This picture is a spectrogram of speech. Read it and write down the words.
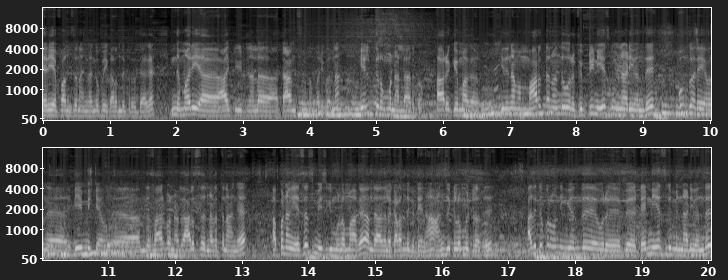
நிறைய ஃபங்க்ஷன் அங்கங்கே போய் கலந்துக்கிறதுக்காக. இந்த மாதிரி ஆக்டிவிட்டி நல்லா டான்ஸ் இந்த மாதிரி பண்ணால் ஹெல்த் ரொம்ப நல்லாயிருக்கும் ஆரோக்கியமாக இருக்கும். இது நம்ம மாரத்தான் வந்து ஒரு ஃபிஃப்டீன் இயர்ஸ்க்கு முன்னாடி வந்து பூங்கோதை அவங்க டிஎம்கே அவங்க அந்த சார்பாக நட அரசு நடத்துனாங்க. அப்போ நாங்கள் எஸ்எஸ் மியூசிக் மூலமாக அந்த அதில் கலந்துக்கிட்டேன்னா அஞ்சு கிலோமீட்டர் அது. அதுக்கப்புறம் வந்து இங்கே வந்து ஒரு டென் இயர்ஸ்க்கு முன்னாடி வந்து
